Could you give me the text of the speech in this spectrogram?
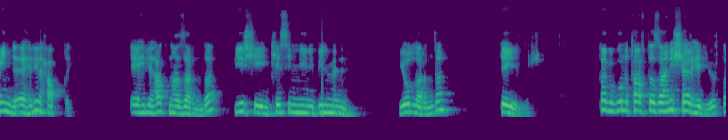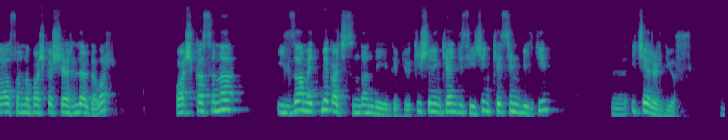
İnde ehlil hakkı. Ehli hak nazarında bir şeyin kesinliğini bilmenin yollarından değildir. Tabi bunu Taftazani şerh ediyor. Daha sonra başka şerhler de var. Başkasına ilzam etmek açısından değildir diyor. Kişinin kendisi için kesin bilgi e, içerir diyor. E,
